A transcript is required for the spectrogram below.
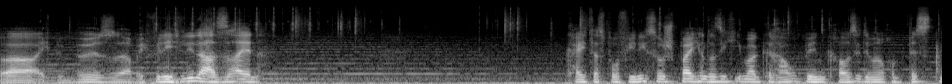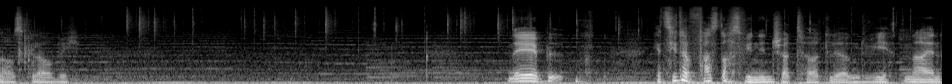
Ah, ich bin böse, aber ich will nicht lila sein. Kann ich das Profil nicht so speichern, dass ich immer grau bin? Grau sieht immer noch am besten aus, glaube ich. Nee, jetzt sieht er fast aus wie Ninja Turtle irgendwie. Nein.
